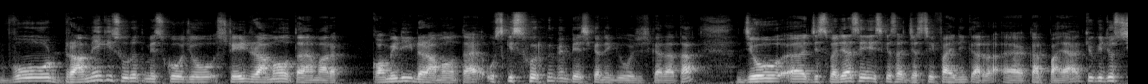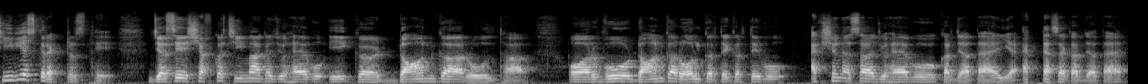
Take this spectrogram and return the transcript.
वो ड्रामे की सूरत में इसको जो स्टेज ड्रामा होता है, हमारा कॉमेडी ड्रामा होता है, उसकी सूरत में पेश करने की कोशिश कर रहा था, जो जिस वजह से इसके साथ जस्टिफाई नहीं कर कर पाया, क्योंकि जो सीरियस करेक्टर्स थे, जैसे शफका चीमा का जो है, वो एक डॉन का रोल था, और वो डॉन का रोल करते करते वो एक्शन ऐसा जो है, वो कर जाता है, या एक्ट ऐसा कर जाता है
